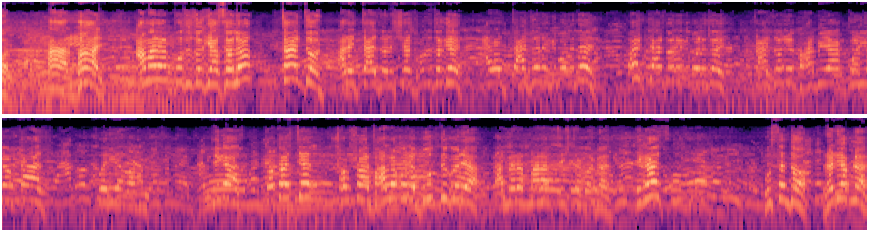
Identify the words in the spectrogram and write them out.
বল, আর ভাই, আমার প্রতিযোগী আছে হলো চারজন। আর চারজনের শেষ প্রতিযোগী আর এই চারজনে কি বলে দেয়? ওই চারজনে কি বলে দেয়? চারজনে ভাবিয়া করিও কাজ। করিয়া ভাবিও। ঠিক আছে? কথা হচ্ছে সবসময় ভালো করে বুদ্ধি করিয়া আপনারা মারার চেষ্টা করবেন। ঠিক আছে? বুঝছেন তো? রেডি আপনার?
